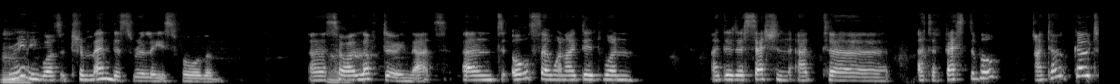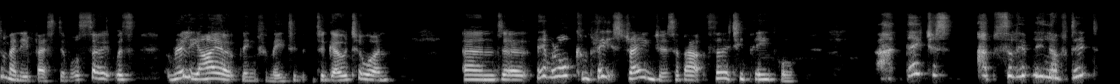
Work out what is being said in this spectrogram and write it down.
Mm. Really was a tremendous release for them. Uh, so I loved doing that. And also when I did one, I did a session at uh, at a festival. I don't go to many festivals, so it was really eye opening for me to to go to one. And uh, they were all complete strangers, about thirty people they just absolutely loved it.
